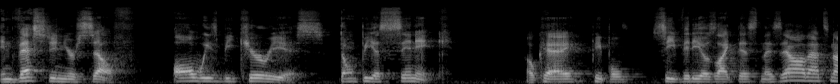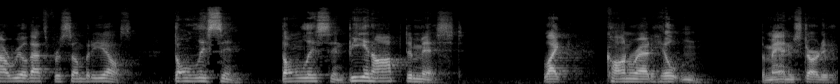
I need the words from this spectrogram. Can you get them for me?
Invest in yourself. Always be curious. Don't be a cynic. Okay? People see videos like this and they say, oh, that's not real. That's for somebody else. Don't listen. Don't listen. Be an optimist. Like Conrad Hilton, the man who started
